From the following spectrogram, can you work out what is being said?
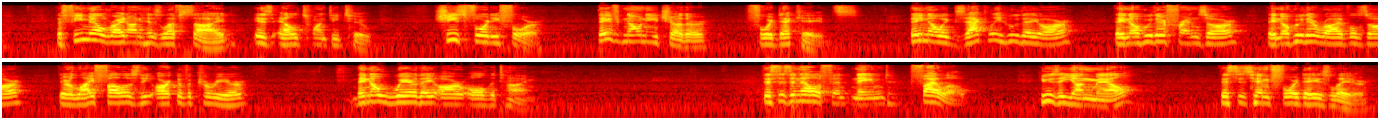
The female right on his left side is L22. She's 44. They've known each other for decades. They know exactly who they are, they know who their friends are, they know who their rivals are, their life follows the arc of a career, they know where they are all the time. This is an elephant named Philo. He was a young male. This is him four days later.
